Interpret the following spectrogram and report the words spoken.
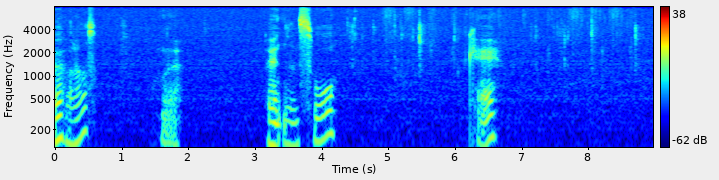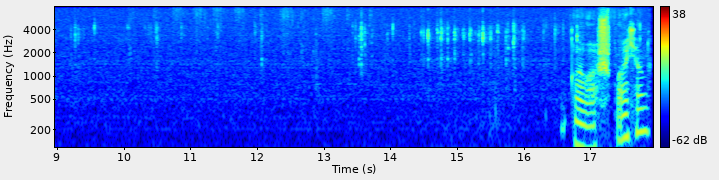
Hä, war da was? Nee. Da hinten sind zwei. Okay. Mal speichern.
